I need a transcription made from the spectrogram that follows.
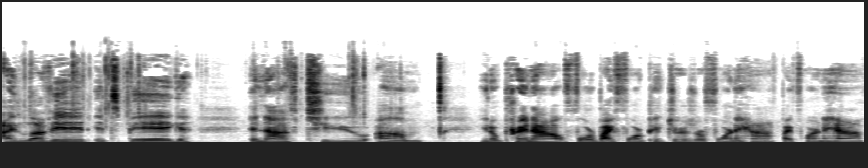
I love it. It's big enough to, um, you know, print out four by four pictures or four and a half by four and a half.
